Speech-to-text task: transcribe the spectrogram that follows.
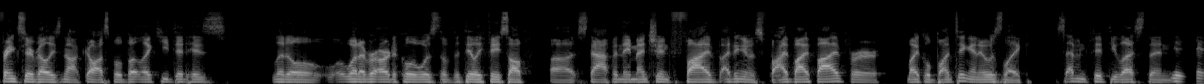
Frank Seravalli's not gospel, but like he did his little whatever article it was of the Daily Faceoff uh, staff, and they mentioned five. I think it was five by five for Michael Bunting, and it was like seven fifty less than yeah,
